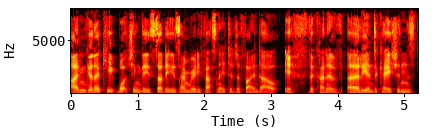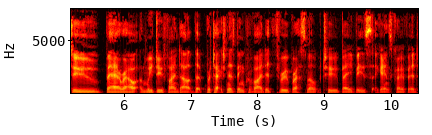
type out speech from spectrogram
I'm going to keep watching these studies. I'm really fascinated to find out if the kind of early indications do bear out and we do find out that protection is being provided through breast milk to babies against COVID.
